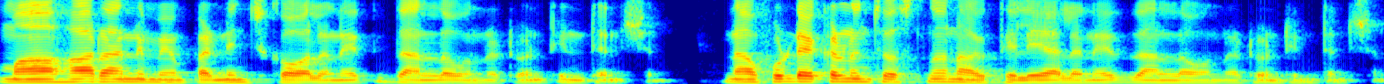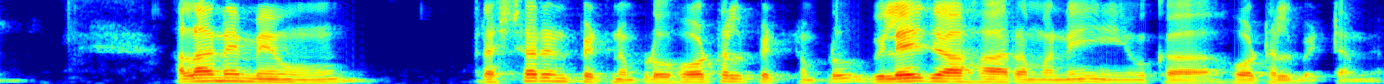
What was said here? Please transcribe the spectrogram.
మా ఆహారాన్ని మేము పండించుకోవాలనేది దానిలో ఉన్నటువంటి ఇంటెన్షన్. నా ఫుడ్ ఎక్కడి నుంచి వస్తుందో నాకు తెలియాలనేది దానిలో ఉన్నటువంటి ఇంటెన్షన్. అలానే మేము రెస్టారెంట్ పెట్టినప్పుడు, హోటల్ పెట్టినప్పుడు విలేజ్ ఆహారం అని ఒక హోటల్ పెట్టాము మేము.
